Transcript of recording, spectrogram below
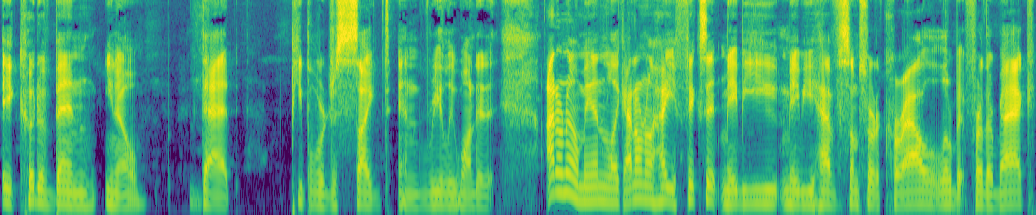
it could have been you know that people were just psyched and really wanted it i don't know man like i don't know how you fix it maybe you maybe you have some sort of corral a little bit further back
